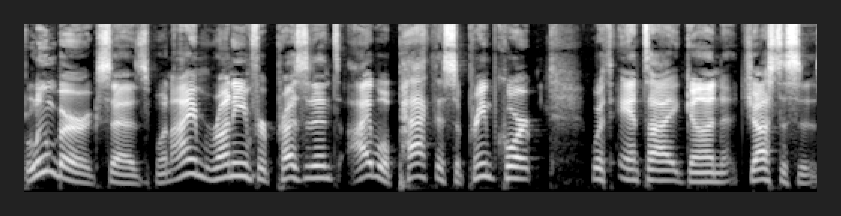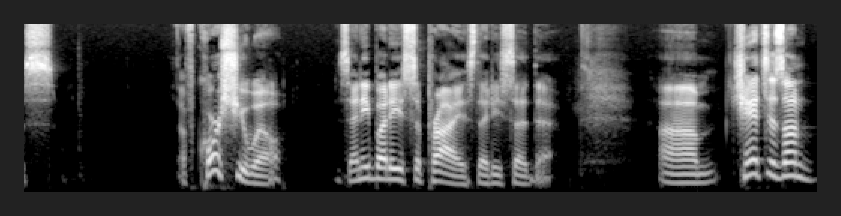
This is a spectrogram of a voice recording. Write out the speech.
Bloomberg says, When I'm running for president, I will pack the Supreme Court with anti gun justices. Of course you will. Is anybody surprised that he said that? Um, chances on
